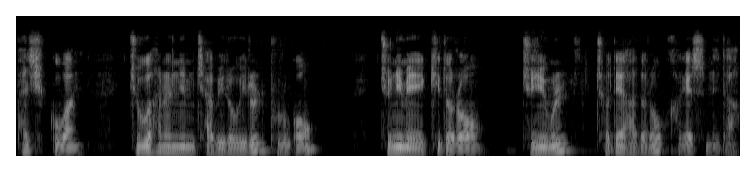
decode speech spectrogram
89번 주 하느님 자비로이를 부르고 주님의 기도로 주님을 초대하도록 하겠습니다.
